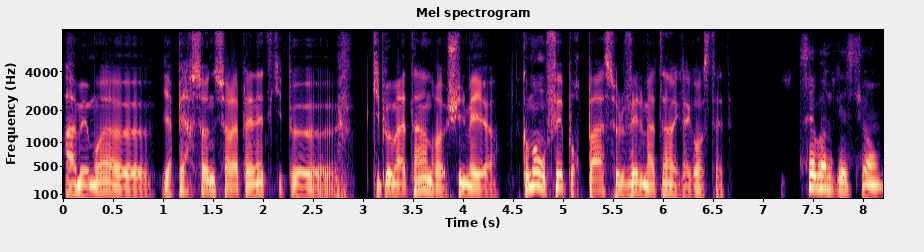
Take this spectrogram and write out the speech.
ah mais moi il euh, y a personne sur la planète qui peut qui peut m'atteindre, je suis le meilleur. Comment on fait pour pas se lever le matin avec la grosse tête? Très bonne question.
